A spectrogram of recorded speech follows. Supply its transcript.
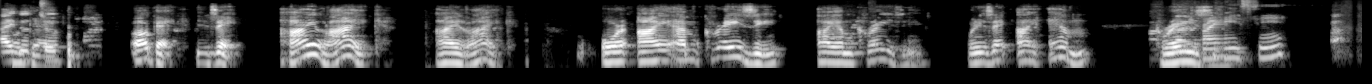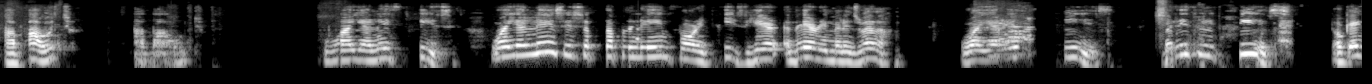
I do too. Okay, you say, I like, I like, or I am crazy, I am crazy. When you say I am crazy Crazy. about, about Guayanese cheese. Guayanese is a proper name for cheese here and there in Venezuela. Guayanese cheese, but it's a cheese, okay?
